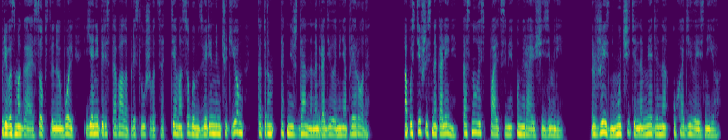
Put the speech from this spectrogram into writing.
Превозмогая собственную боль, я не переставала прислушиваться тем особым звериным чутьем, которым так нежданно наградила меня природа. Опустившись на колени, коснулась пальцами умирающей земли. Жизнь мучительно медленно уходила из нее.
